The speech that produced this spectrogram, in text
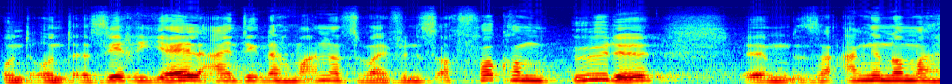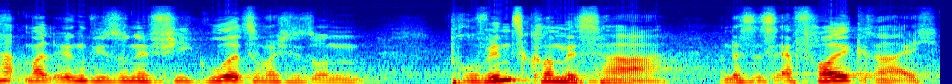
und, und seriell ein Ding nach dem anderen zu machen. Ich finde es auch vollkommen öde. Ähm, angenommen, man hat mal irgendwie so eine Figur, zum Beispiel so ein Provinzkommissar und das ist erfolgreich.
